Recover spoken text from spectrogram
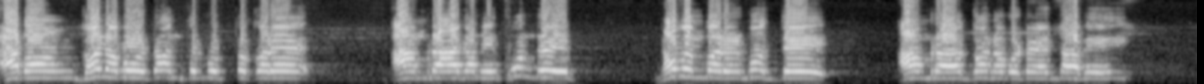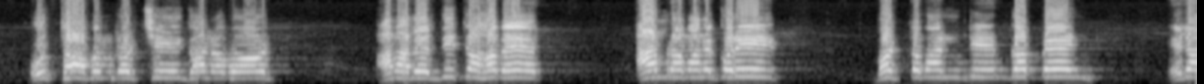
এবং গণভোট অন্তর্ভুক্ত করে আমরা আগামী পনেরোই নভেম্বরের মধ্যে আমরা গণভোটের দাবি উত্থাপন করছি। গণভোট আমাদের দিতে হবে। আমরা মনে করি বর্তমান টিম গভর্নমেন্ট, এটা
